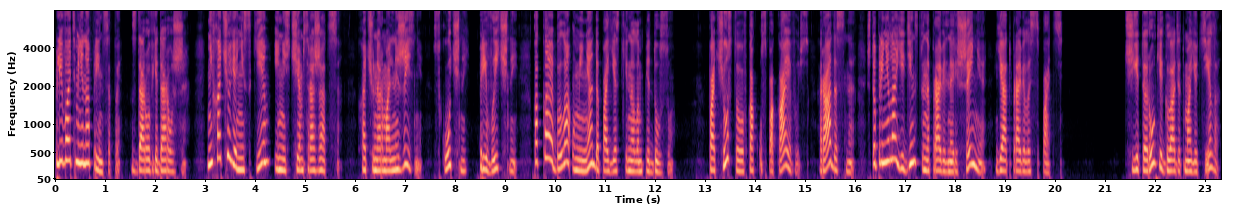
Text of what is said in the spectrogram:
Плевать мне на принципы, здоровье дороже. Не хочу я ни с кем и ни с чем сражаться. Хочу нормальной жизни, скучной, привычной, какая была у меня до поездки на Лампедузу. Почувствовав, как успокаиваюсь, радостно, что приняла единственно правильное решение, я отправилась спать. Чьи-то руки гладят мое тело,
